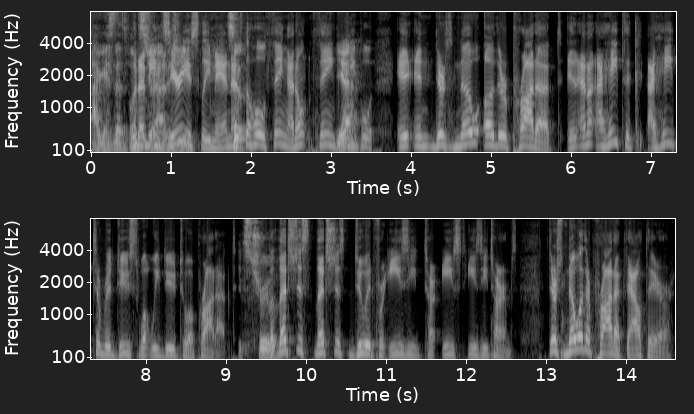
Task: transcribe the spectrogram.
I guess that's But I mean, strategy. seriously, man, So- that's the whole thing. I don't think Yeah. people, and, and there's no other product, and, and I hate to, I hate to reduce what we do to a product. It's true. But let's just let's just do it for easy ter- easy terms. There's no other product out there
